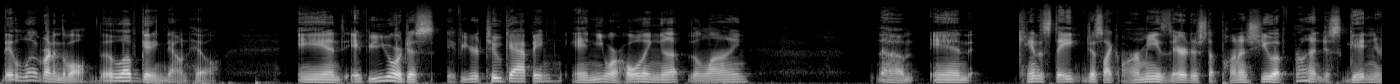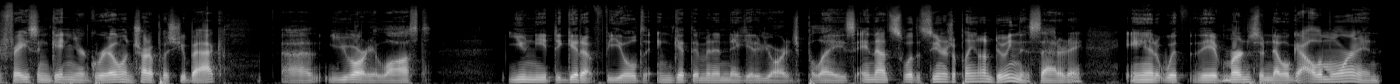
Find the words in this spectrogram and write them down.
they love running the ball. They love getting downhill. And if you are just if you're two gapping and you are holding up the line, um, and Kansas State, just like Army, is there just to punish you up front, just get in your face and get in your grill and try to push you back. Uh, you've already lost. You need to get upfield and get them in a negative yardage plays, and that's what the Sooners are planning on doing this Saturday. And with the emergence of Neville Gallimore and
